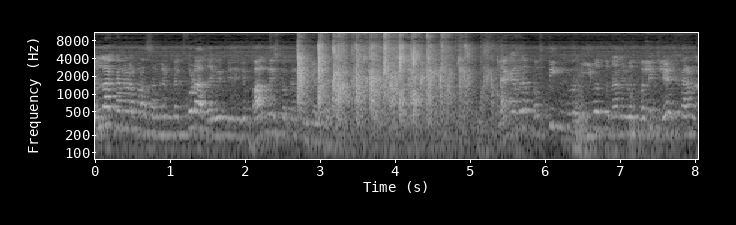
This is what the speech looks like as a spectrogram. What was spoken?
ಎಲ್ಲ ಕನ್ನಡ ಪರ ಸಂಘಟನೆ ಕೂಡ ದಯವಿಟ್ಟು ಇದಕ್ಕೆ ಭಾಗವಹಿಸ್ಬೇಕಂತ ಕೇಳ್ತಾ ಕೇಳ್ತೇನೆ ಯಾಕಂದ್ರೆ ಪ್ರತಿ ಇವತ್ತು ನಾನು ಇವತ್ತು ಬರ್ಲಿಕ್ಕೆ ಲೇಟ್ ಕಾರಣ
